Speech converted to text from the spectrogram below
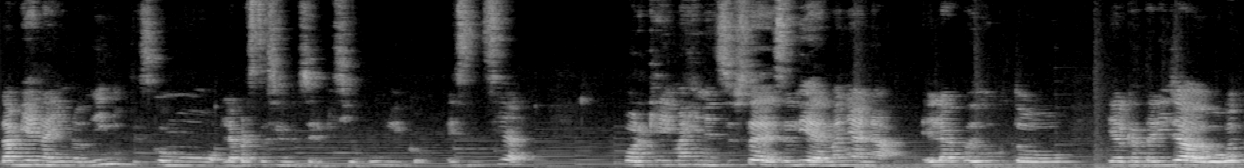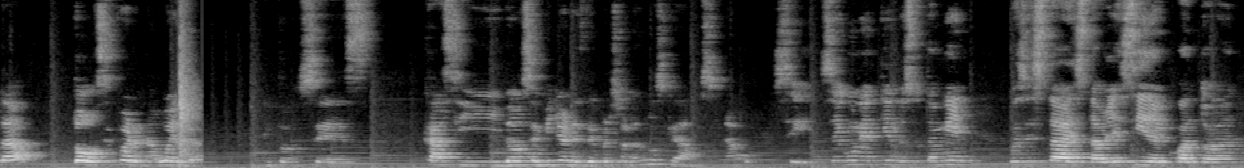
también hay unos límites, como la prestación de un servicio público esencial. Porque imagínense ustedes, el día de mañana, el acueducto y alcantarillado de Bogotá todos se fueron a huelga. Entonces, casi 12 millones de personas nos quedamos sin agua. Sí, según entiendo eso también, pues está establecido en cuanto a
